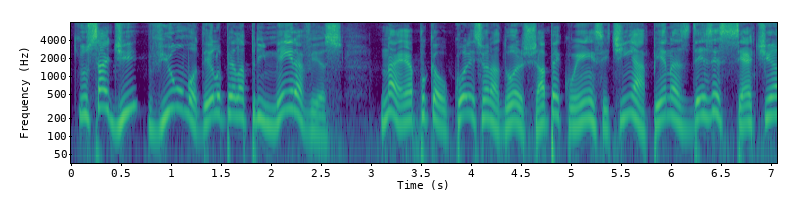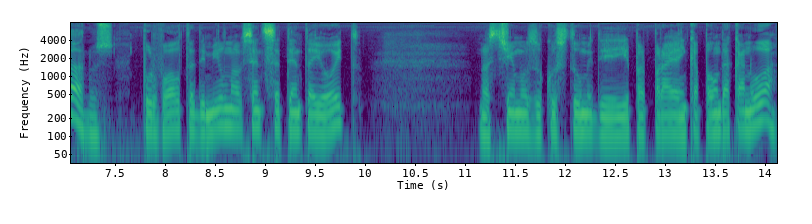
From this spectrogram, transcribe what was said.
que o Sadi viu o modelo pela primeira vez. Na época, o colecionador chapecoense tinha apenas 17 anos. Por volta de 1978, nós tínhamos o costume de ir para a praia em Capão da Canoa,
